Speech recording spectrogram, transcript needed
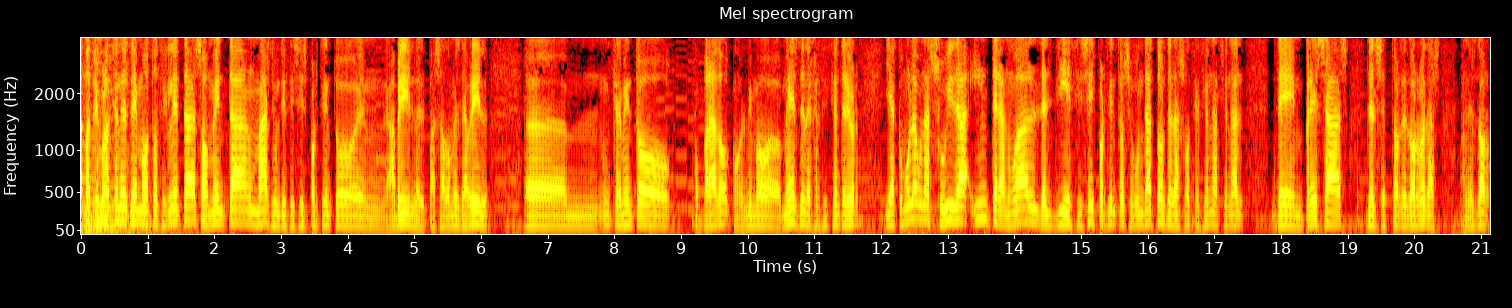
Las matriculaciones de motocicletas aumentan más de un 16% en abril, el pasado mes de abril, eh, un incremento comparado con el mismo mes del ejercicio anterior y acumula una subida interanual del 16% según datos de la Asociación Nacional de Empresas del Sector de Dos Ruedas, ANESDOR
